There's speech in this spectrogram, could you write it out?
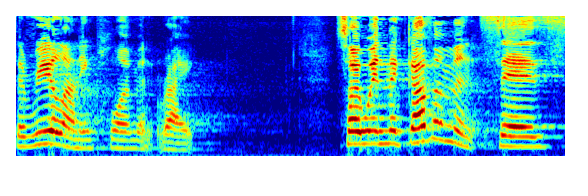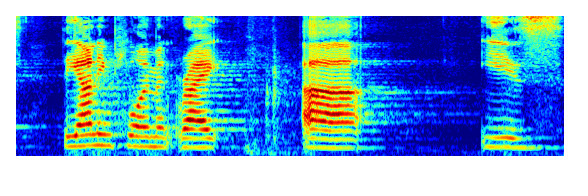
the real unemployment rate. So when the government says the unemployment rate uh, is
